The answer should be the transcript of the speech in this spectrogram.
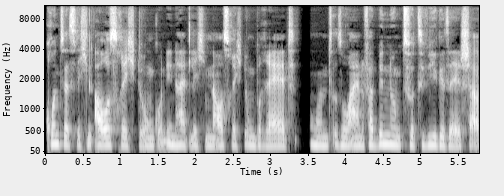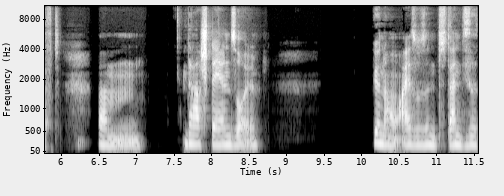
grundsätzlichen Ausrichtung und inhaltlichen Ausrichtung berät und so eine Verbindung zur Zivilgesellschaft ähm, darstellen soll. Genau, also sind dann diese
